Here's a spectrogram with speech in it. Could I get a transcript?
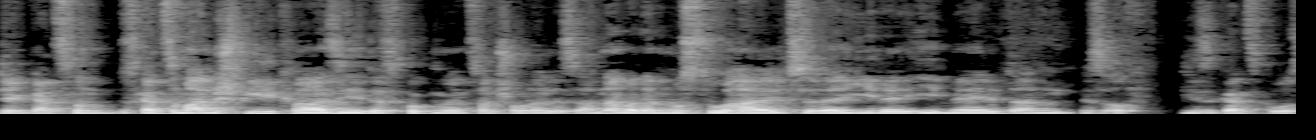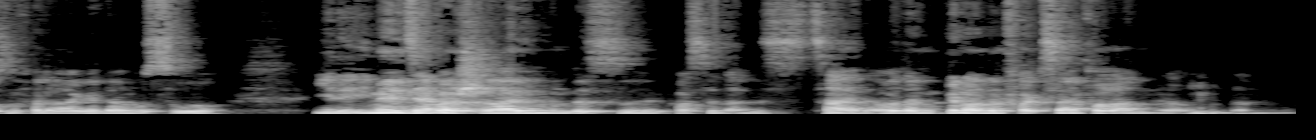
der ganz, das ganz normale Spiel quasi, mhm. das gucken wir uns dann schon alles an, aber dann musst du halt äh, jede E-Mail dann, bis auf diese ganz großen Verlage, da musst du jede E-Mail selber schreiben mhm. und das äh, kostet alles Zeit. Aber dann, genau, dann fragst du einfach an. Ja. Und dann,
